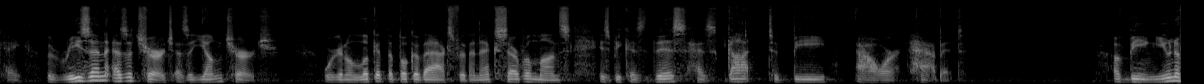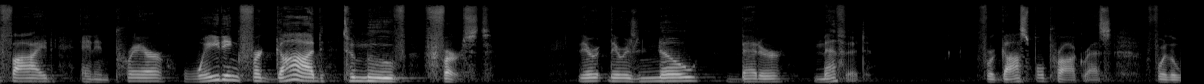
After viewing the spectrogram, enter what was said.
Okay? The reason, as a church, as a young church, we're going to look at the book of Acts for the next several months is because this has got to be our habit of being unified and in prayer, waiting for God to move first. There, there is no better method for gospel progress, for, the,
